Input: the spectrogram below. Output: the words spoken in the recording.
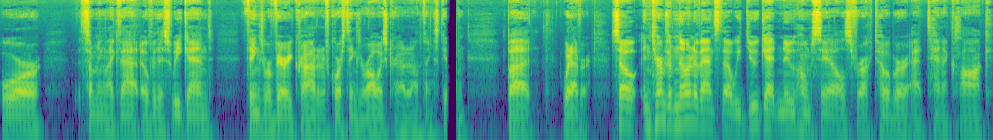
or something like that over this weekend, things were very crowded. Of course, things are always crowded on Thanksgiving, but whatever. So, in terms of known events, though, we do get new home sales for October at 10 o'clock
